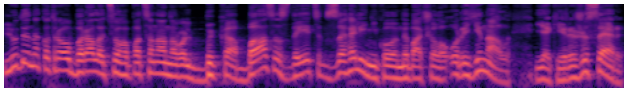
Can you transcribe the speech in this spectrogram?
Людина, котра обирала цього пацана на роль бика база, здається, взагалі ніколи не бачила оригінал, як і режисер,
